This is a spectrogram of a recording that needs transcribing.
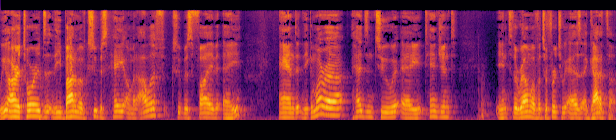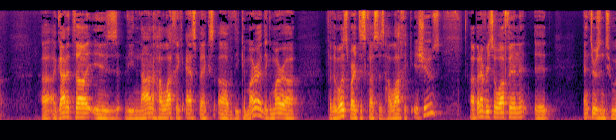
We are towards the bottom of Ksubis Hey Amar Aleph, Ksubis 5a, and the Gemara heads into a tangent into the realm of what's referred to as Agadata. Uh, Agadata is the non-halachic aspects of the Gemara. The Gemara, for the most part, discusses halachic issues, uh, but every so often it enters into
